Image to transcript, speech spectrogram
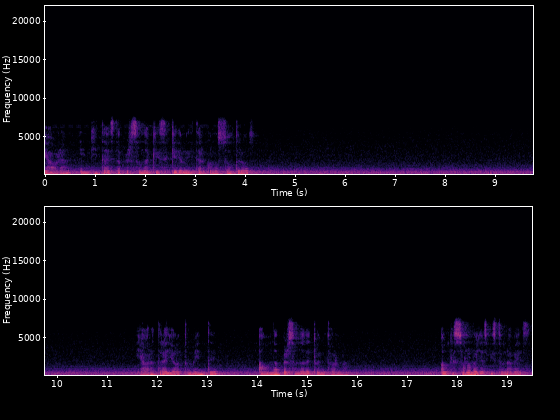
Y ahora invita a esta persona que se quede a meditar con nosotros. Y ahora trae a tu mente a una persona de tu entorno. Aunque solo lo hayas visto una vez,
